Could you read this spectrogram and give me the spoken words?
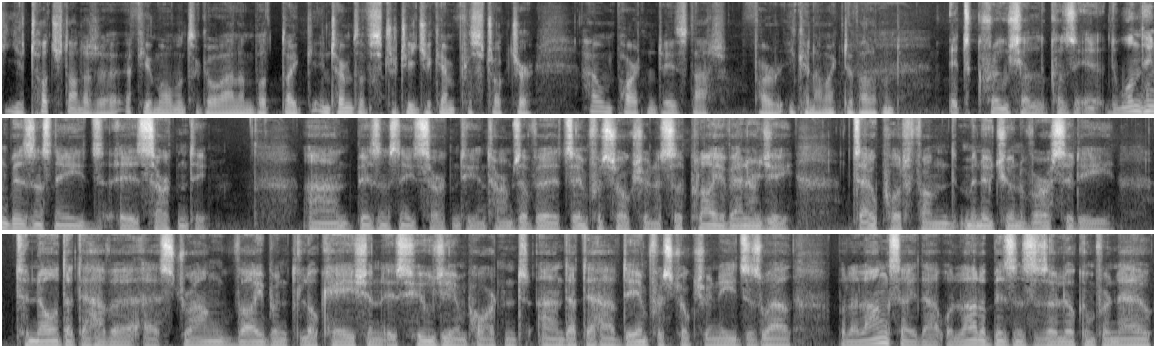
You touched on it a, a few moments ago, Allan, but like in terms of strategic infrastructure, how important is that for economic development? It's crucial because uh, the one thing business needs is certainty and business needs certainty in terms of its infrastructure and its supply of energy, its output from Maynooth University. To know that they have a, a, strong, vibrant location is hugely important, and that they have the infrastructure needs as well. But alongside that, what a lot of businesses are looking for now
